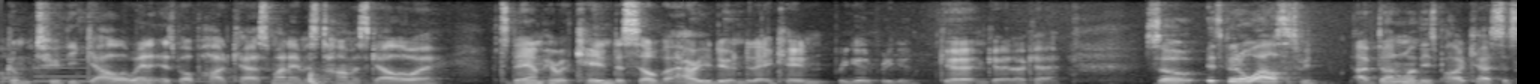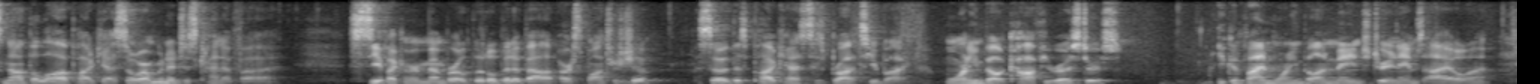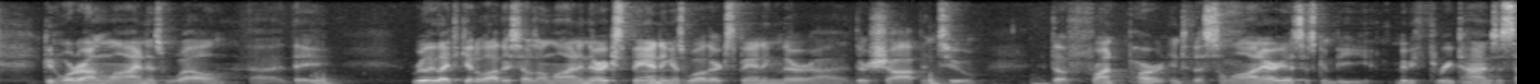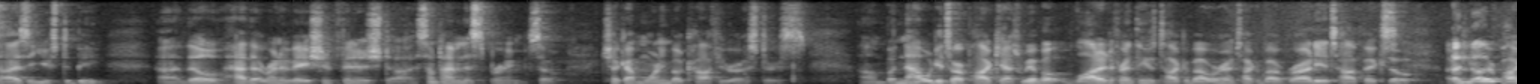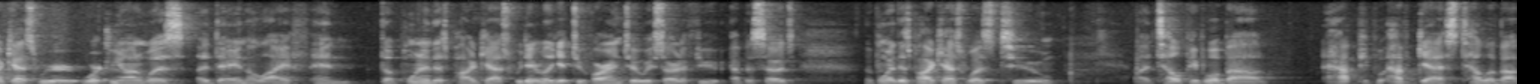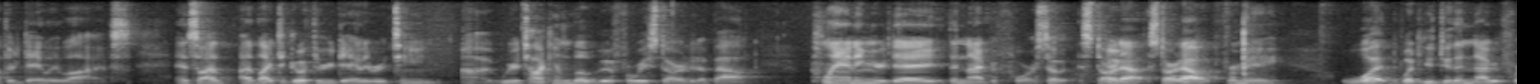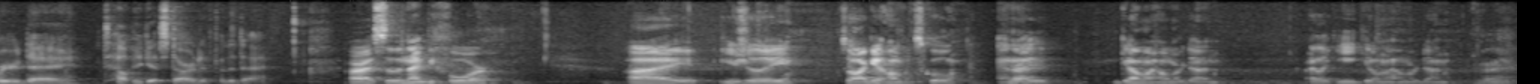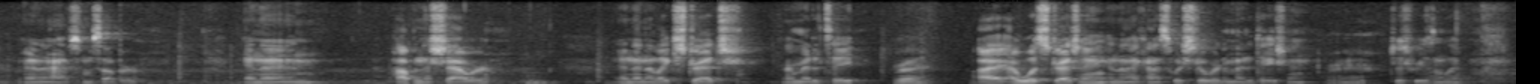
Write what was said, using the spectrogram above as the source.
welcome to the Galloway and Isabel podcast. My name is Thomas Galloway. Today I'm here with Caeden Da Silva. How are you doing today, Caeden? Pretty good, pretty good. Good, good. Okay. So it's been a while since we I've done one of these podcasts. It's not the law podcast, so I'm going to just kind of uh, see if I can remember a little bit about our sponsorship. So this podcast is brought to you by Morning Bell Coffee Roasters. You can find Morning Bell on Main Street in Ames, Iowa. You can order online as well. Uh, they really like to get a lot of their sales online, and they're expanding as well. They're expanding their uh, their shop into the front part, into the salon area. So it's going to be maybe three times the size it used to be. Uh, they'll have that renovation finished uh, sometime in the spring. So check out Morning Bell Coffee Roasters. Um, but now we'll get to our podcast. We have a lot of different things to talk about. We're going to talk about a variety of topics. So, another podcast we were working on was a day in the life, and the point of this podcast we didn't really get too far into. it. We started a few episodes. The point of this podcast was to uh, tell people about have people have guests tell about their daily lives. And so I, I'd like to go through your daily routine. Uh, we were talking a little bit before we started about planning your day the night before. So start Yeah. out start out for me. What what do you do the night before your day to help you get started for the day? All right, so the night before, I usually so I get home from school and Right. I get all my homework done. I like eat, get all my homework done, Right. and then I have some supper, and then hop in the shower, and then I like stretch or meditate. Right. I, I was stretching, and then I kind of switched over to meditation Right. just recently,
